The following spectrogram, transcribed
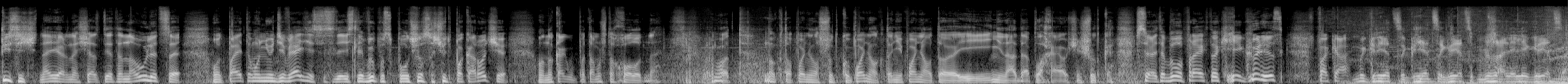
тысяч, наверное, сейчас где-то на улице. Вот поэтому не удивляйтесь, если, если выпуск получился чуть покороче, ну как бы потому что холодно. Вот. Ну, кто понял шутку, понял, кто не понял, то и не надо. Плохая очень шутка. Все, это был проект Окей Гуриск. Пока. Мы греться, греться, греться, побежали ли греться.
